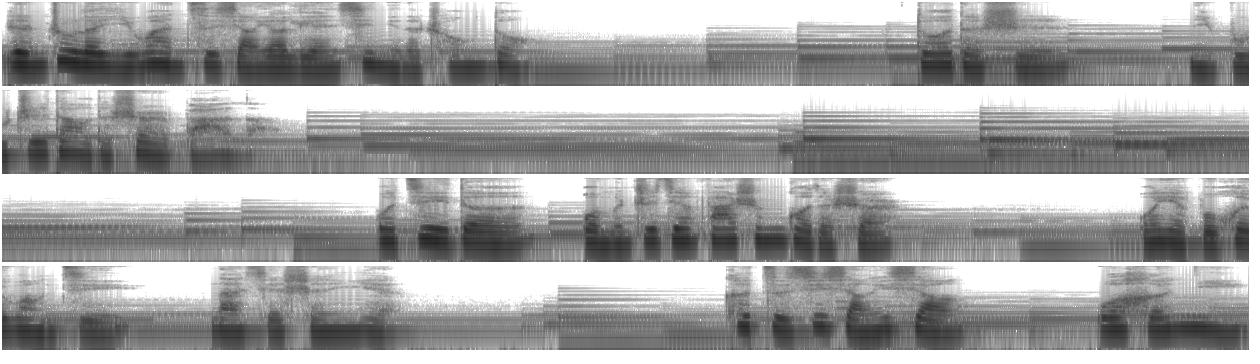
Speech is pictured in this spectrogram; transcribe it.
忍住了一万次想要联系你的冲动，多的是你不知道的事儿罢了。我记得我们之间发生过的事儿，我也不会忘记。那些深夜，可仔细想一想，我和你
